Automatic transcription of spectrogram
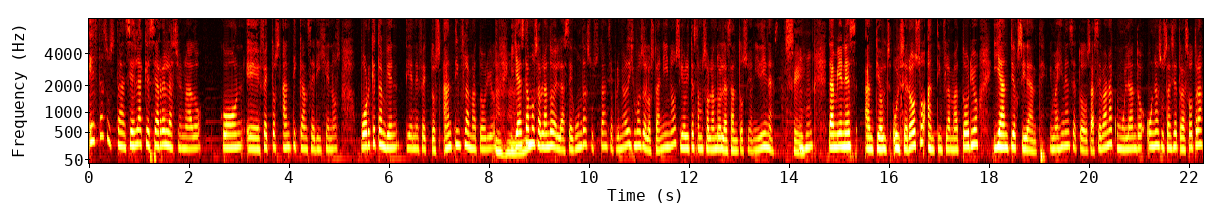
Esta sustancia es la que se ha relacionado con eh, efectos anticancerígenos porque también tiene efectos antiinflamatorios y ya estamos hablando de la segunda sustancia. Primero dijimos de los taninos y ahorita estamos hablando de las antocianidinas. Sí. También es antiulceroso, antiinflamatorio y antioxidante. Imagínense todo, o sea, se van acumulando una sustancia tras otra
